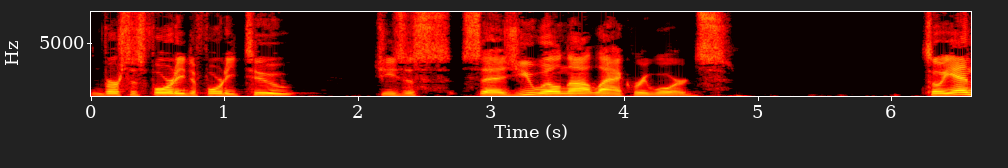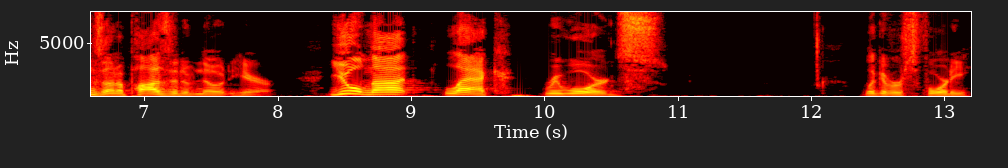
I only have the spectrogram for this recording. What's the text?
In verses 40 to 42, Jesus says, You will not lack rewards. So he ends on a positive note here. You'll not lack rewards. Look at verse 40.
